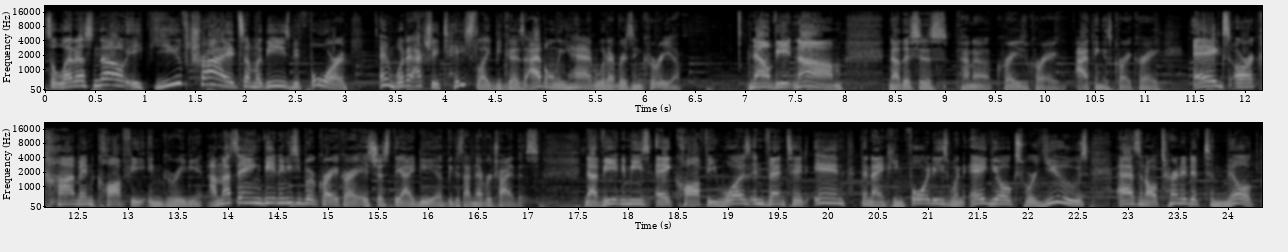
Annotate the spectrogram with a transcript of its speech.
So, let us know if you've tried some of these before and what it actually tastes like because I've only had whatever's in Korea. Now, Vietnam, now this is kind of crazy, cray. I think it's cray, cray. Eggs are a common coffee ingredient. I'm not saying Vietnamese people are cray, cray. It's just the idea because I never tried this. Now, Vietnamese egg coffee was invented in the 1940s when egg yolks were used as an alternative to milk,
